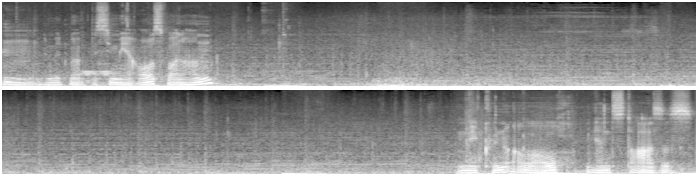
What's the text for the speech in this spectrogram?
Hm, damit wir ein bisschen mehr Auswahl haben. Wir können aber auch mehr ein Stasis.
